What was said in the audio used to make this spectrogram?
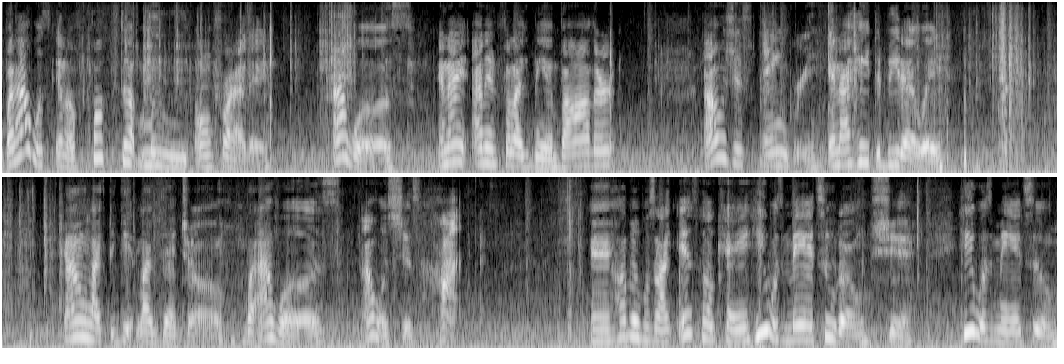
But i was in a fucked up mood on friday. I was and i i didn't feel like being bothered. I was just angry and i hate to be that way. I don't like to get like that y'all but i was i was just hot. And hubby was like it's okay. He was mad too though. Shit he was mad too.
